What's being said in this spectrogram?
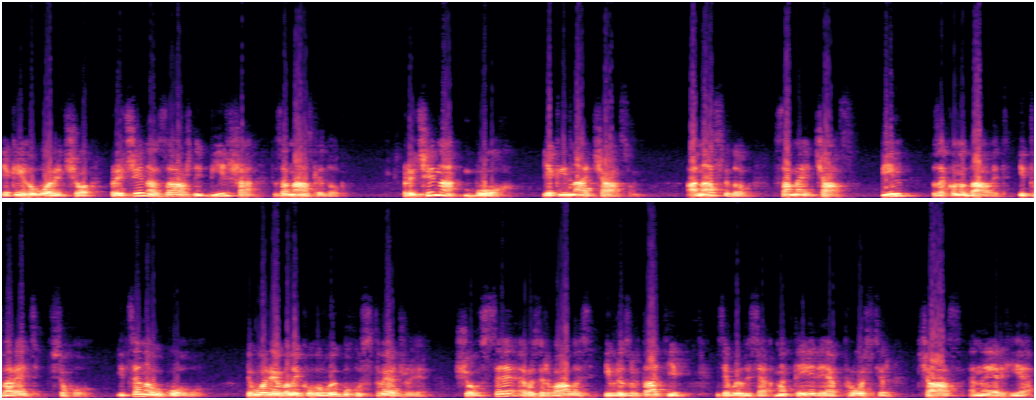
який говорить, що причина завжди більша за наслідок. Причина Бог, який над часом, а наслідок саме час. Він законодавець і творець всього. І це науково. Теорія Великого вибуху стверджує, що все розірвалось і в результаті з'явилися матерія, простір, час, енергія,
